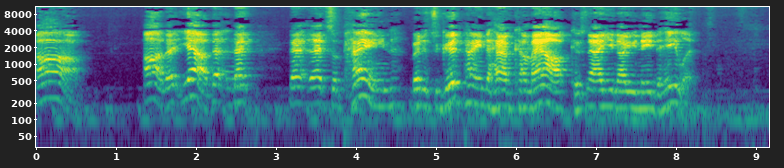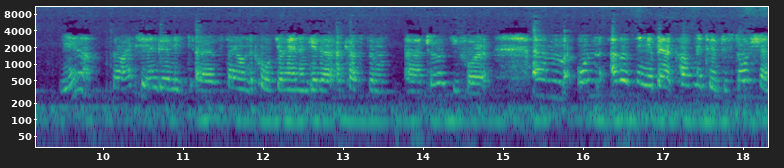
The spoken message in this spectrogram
Ah, ah, that yeah, that that that that's a pain, but it's a good pain to have come out because now you know you need to heal it. Yeah, so actually I actually am going to uh, stay on the call, Johanna, and get a, a custom uh, trilogy for it. Um, one other thing about cognitive distortion,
